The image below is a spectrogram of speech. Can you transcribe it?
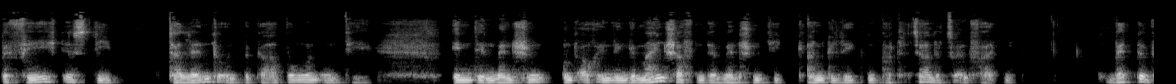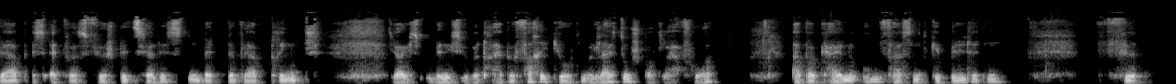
befähigt ist, die Talente und Begabungen und die in den Menschen und auch in den Gemeinschaften der Menschen die angelegten Potenziale zu entfalten. Wettbewerb ist etwas für Spezialisten. Wettbewerb bringt, ja, ich, wenn ich es übertreibe, Fachidioten und Leistungssportler hervor, aber keine umfassend gebildeten, für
